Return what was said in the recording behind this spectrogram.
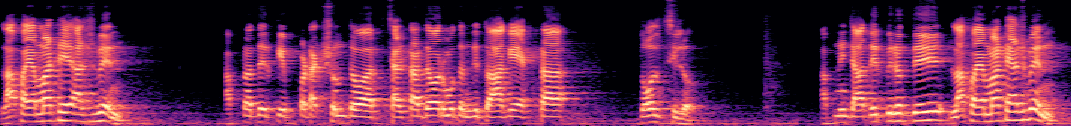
লাফায়া মাঠে আসবেন। আপনাদেরকে প্রোটেকশন দেওয়ার শেল্টার দেওয়ার মতন কিন্তু আগে একটা দল ছিল। আপনি যাদের বিরুদ্ধে লাফায়া মাঠে আসবেন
